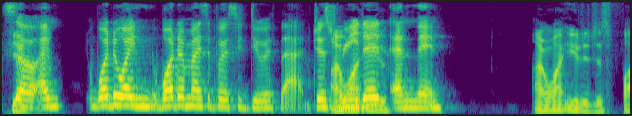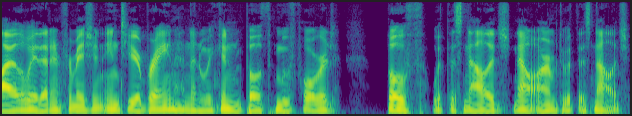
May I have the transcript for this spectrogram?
So yeah. I'm what do I what am I supposed to do with that? Just I read it you, and then I want you to just file away that information into your brain and then we can both move forward both with this knowledge, now armed with this knowledge.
